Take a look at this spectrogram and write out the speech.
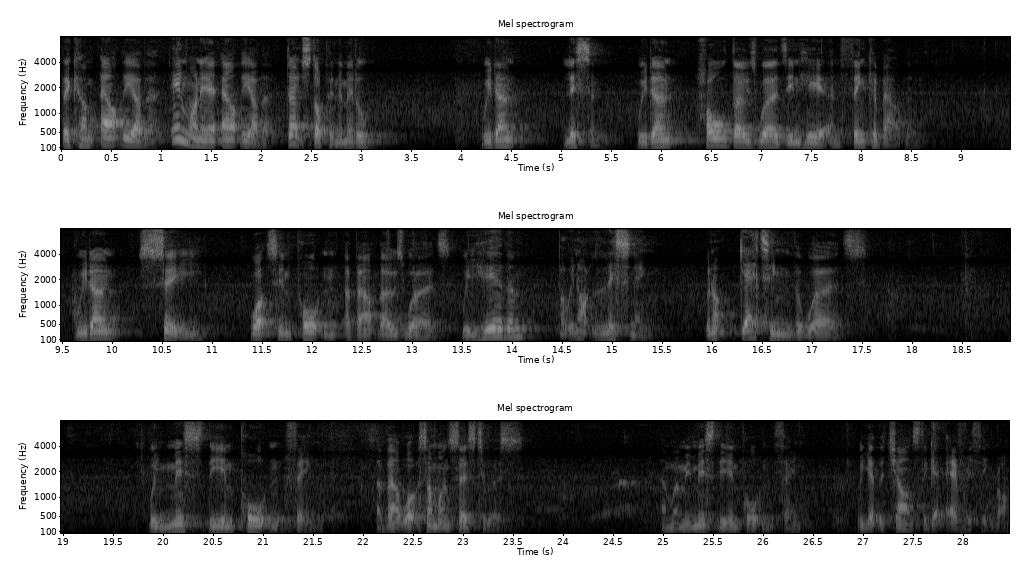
they come out the other. In one ear, out the other. Don't stop in the middle. We don't listen. We don't hold those words in here and think about them. We don't see what's important about those words. We hear them, but we're not listening. We're not getting the words. We miss the important thing about what someone says to us. And when we miss the important thing, we get the chance to get everything wrong.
